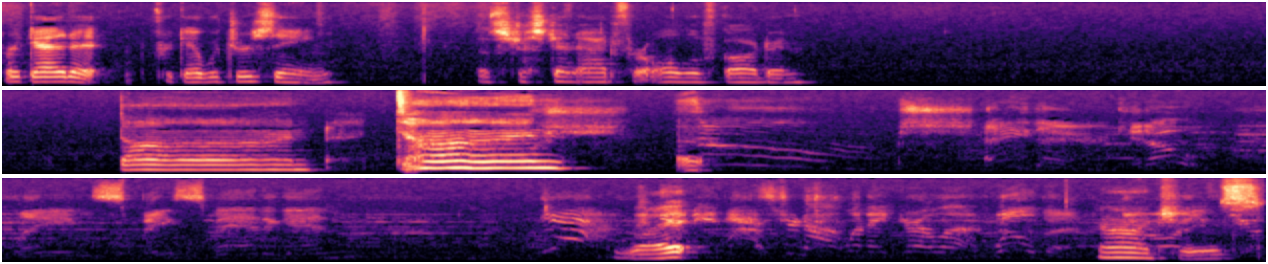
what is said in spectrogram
Forget it. Forget what you're saying. That's just an ad for Olive Garden. Done. Done. Uh, What? Oh, jeez.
